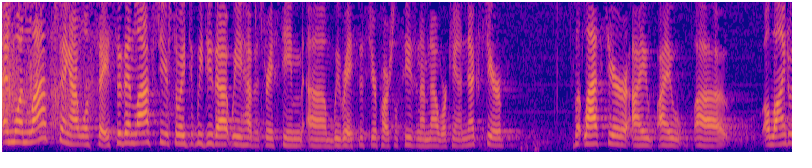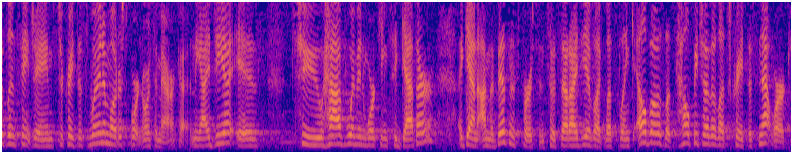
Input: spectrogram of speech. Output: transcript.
And one last thing I will say. So then last year, so we do that. We have this race team. Um, we race this year, partial season. I'm now working on next year. But last year, I, I uh, aligned with Lyn St. James to create this Women in Motorsport North America. And the idea is to have women working together. Again, I'm a business person, so it's that idea of like, let's link elbows, let's help each other, let's create this network.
